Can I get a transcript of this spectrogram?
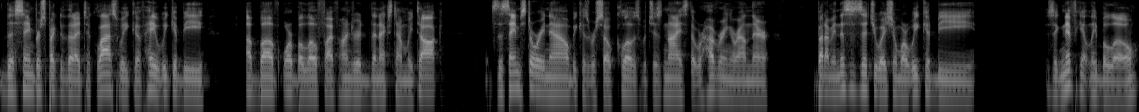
the same perspective that I took last week of, hey, we could be above or below 500 the next time we talk. It's the same story now because we're so close, which is nice that we're hovering around there. But I mean, this is a situation where we could be significantly below,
